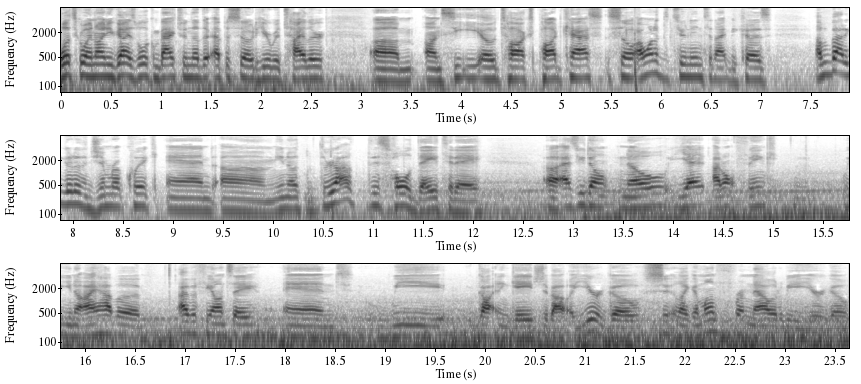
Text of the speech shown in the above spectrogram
What's going on, you guys? Welcome back to another episode here with Tyler um, on CEO Talks podcast. So, I wanted to tune in tonight because I'm about to go to the gym real quick. And, um, you know, throughout this whole day today, uh, as you don't know yet, I don't think, you know, I have a, I have a fiance and we got engaged about a year ago. So, like a month from now, it'll be a year ago.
